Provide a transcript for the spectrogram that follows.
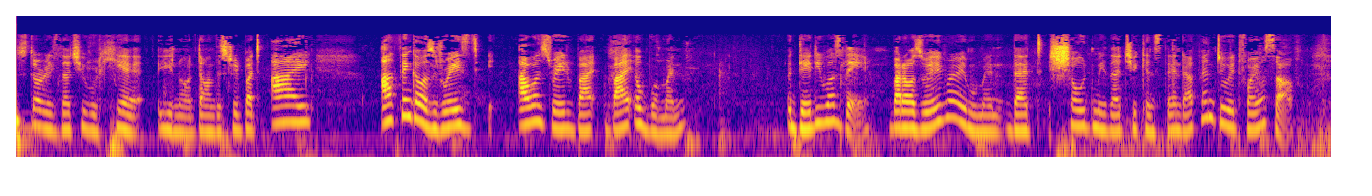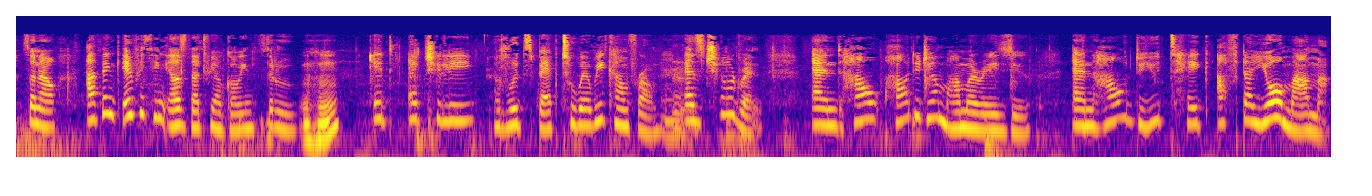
stories that you will hear, you know, down the street. But I, I think I was raised. I was raised by by a woman daddy was there, but I was very, very woman that showed me that you can stand up and do it for yourself. So now I think everything else that we are going through, mm-hmm. it actually roots back to where we come from mm. as children. And how, how did your mama raise you? And how do you take after your mama?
